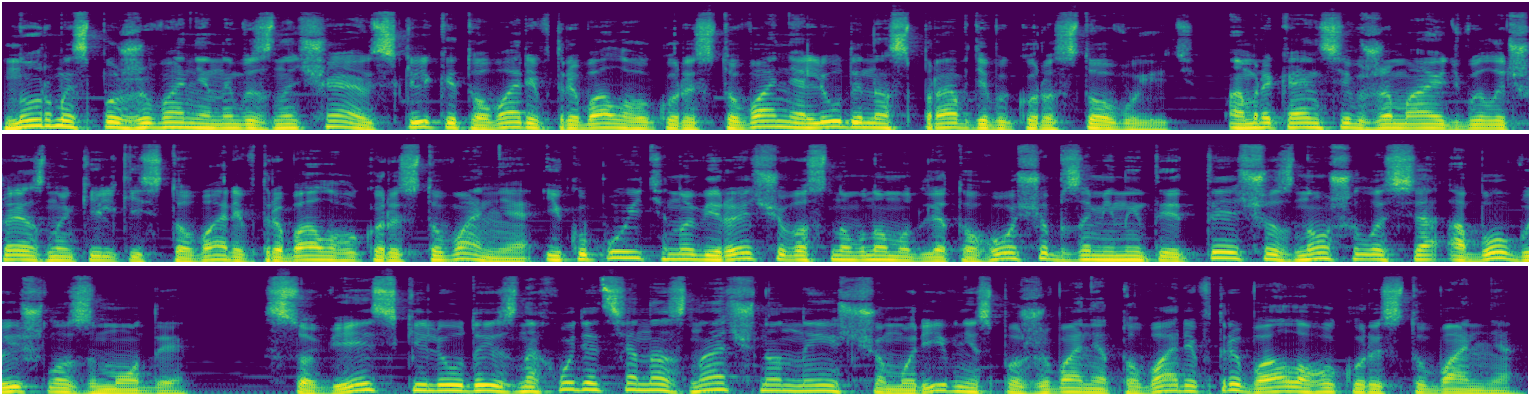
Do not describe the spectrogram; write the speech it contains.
Норми споживання не визначають, скільки товарів тривалого користування люди насправді використовують. Американці вже мають величезну кількість товарів тривалого користування і купують нові речі в основному для того, щоб замінити те, що зношилося або вийшло з моди. Совєтські люди знаходяться на значно нижчому рівні споживання товарів тривалого користування,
